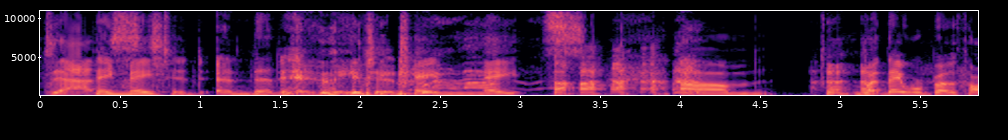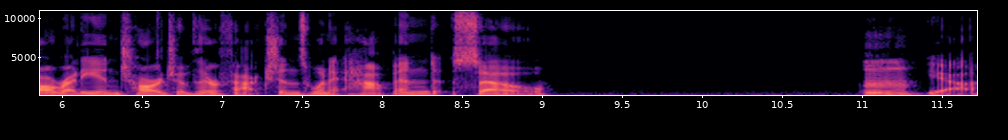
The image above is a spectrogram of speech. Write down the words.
danced. they mated and then they they became mates. um, but they were both already in charge of their factions when it happened. So, Mm. yeah,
